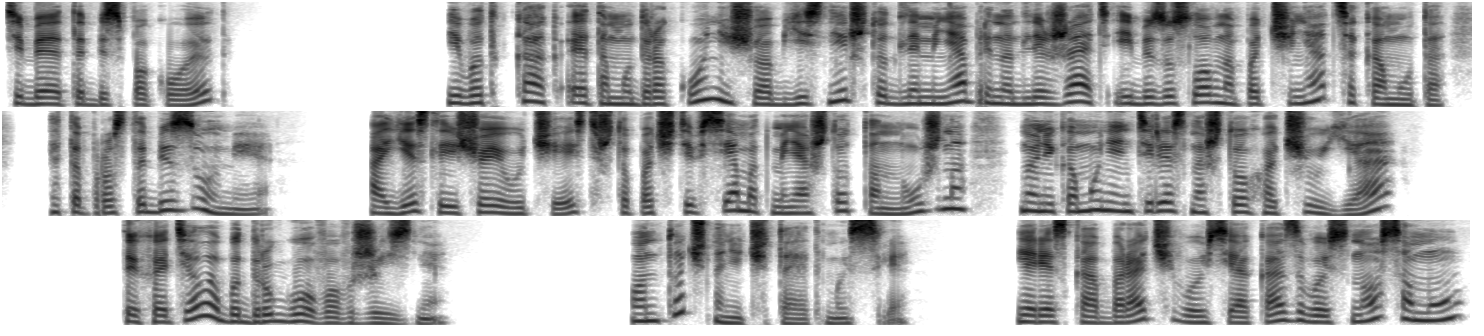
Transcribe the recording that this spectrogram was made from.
«Тебя это беспокоит?» И вот как этому драконищу объяснить, что для меня принадлежать и, безусловно, подчиняться кому-то — это просто безумие? А если еще и учесть, что почти всем от меня что-то нужно, но никому не интересно, что хочу я? Ты хотела бы другого в жизни? Он точно не читает мысли. Я резко оборачиваюсь и оказываюсь носом у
